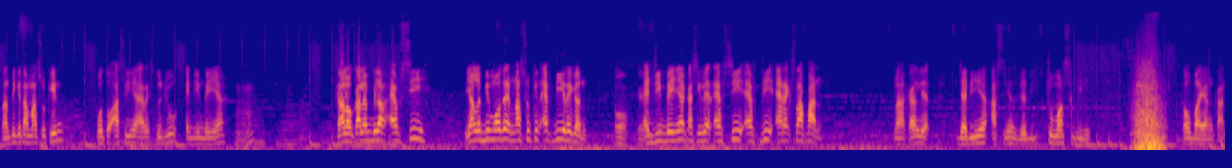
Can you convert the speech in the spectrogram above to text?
Nanti kita masukin foto aslinya RX7 engine bay-nya. Hmm. Kalau kalian bilang FC yang lebih modern, masukin FD Regan. Oh, oke. Engine bay-nya kasih lihat FC, FD, RX8. Nah, kalian lihat, jadinya aslinya jadi cuma segini. Kau bayangkan.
